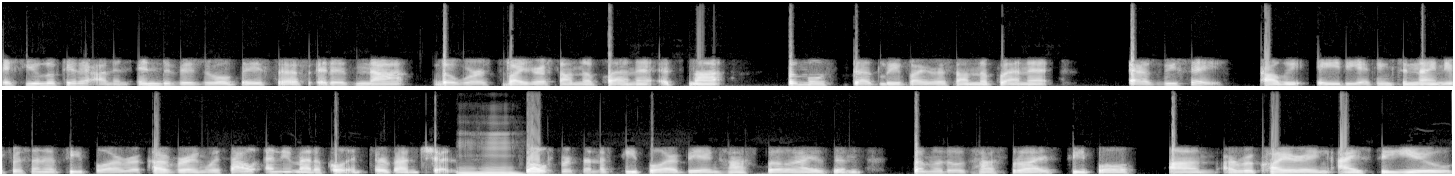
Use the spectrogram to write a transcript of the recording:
if you look at it on an individual basis it is not the worst virus on the planet. It's not the most deadly virus on the planet. As we say probably 80 i think to 90% of people are recovering without any medical intervention. Hmm 12% of people are being hospitalized, and some of those hospitalized people um, are requiring ICU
